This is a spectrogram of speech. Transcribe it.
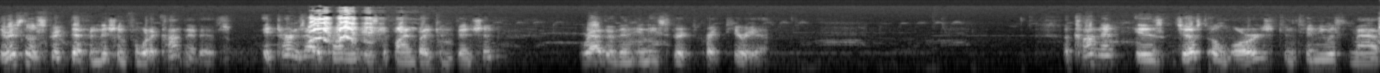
There is no strict definition for what a continent is. It turns out a continent is defined by convention rather than any strict criteria. A continent is just a large continuous mass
